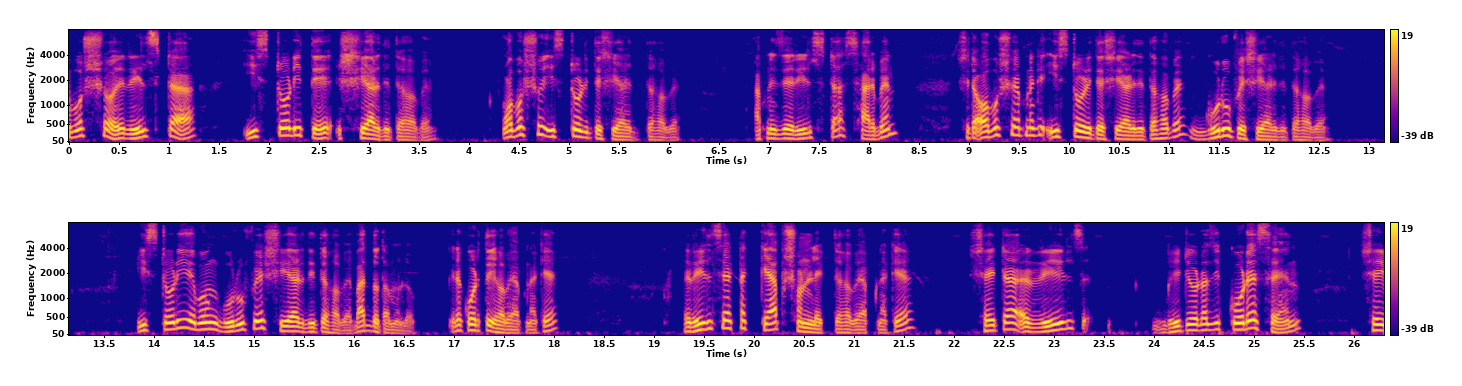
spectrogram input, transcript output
অবশ্যই রিলসটা স্টোরিতে শেয়ার দিতে হবে। অবশ্যই স্টোরিতে শেয়ার দিতে হবে। আপনি যে রিলসটা ছাড়বেন, সেটা অবশ্যই আপনাকে স্টোরিতে শেয়ার দিতে হবে গ্রুপে শেয়ার দিতে হবে। স্টোরি এবং গ্রুপে শেয়ার দিতে হবে, বাধ্যতামূলক। এটা করতেই হবে আপনাকে। রিলসে একটা ক্যাপশন লিখতে হবে আপনাকে। সেইটা রিলস ভিডিওটা যে করেছেন, সেই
